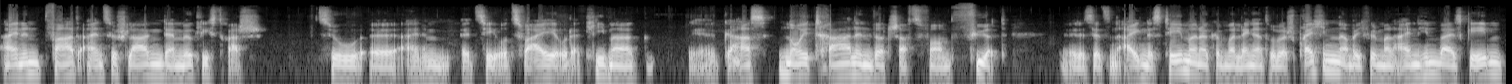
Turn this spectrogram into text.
einen Pfad einzuschlagen, der möglichst rasch zu äh, einem äh, CO2 oder Klimagasneutralen Wirtschaftsform führt. Das ist jetzt ein eigenes Thema, da können wir länger drüber sprechen, aber ich will mal einen Hinweis geben.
